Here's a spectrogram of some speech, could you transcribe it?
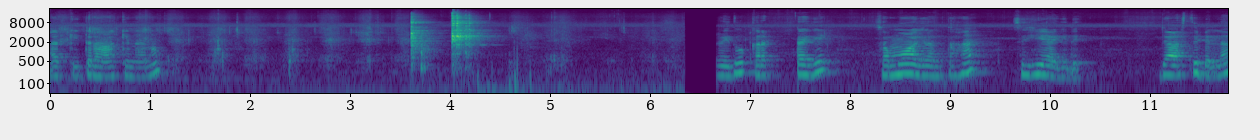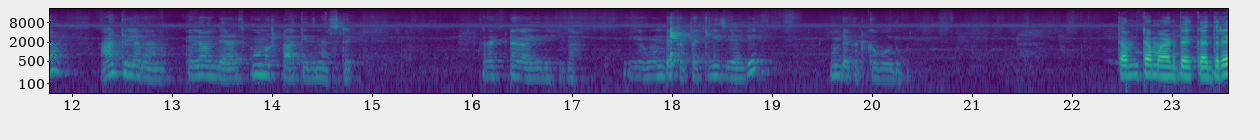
ಅದಕ್ಕೆ ಈ ಥರ ಹಾಕಿ ನಾನು. ಇದು ಕರೆಕ್ಟಾಗಿ ಸಮವಾಗಿರೋಂತಹ ಸಿಹಿಯಾಗಿದೆ. ಜಾಸ್ತಿ ಬೆಲ್ಲ ಹಾಕಿಲ್ಲ ನಾನು. ಎಲ್ಲ ಒಂದು ಎರಡು ಸ್ಪೂನಷ್ಟು ಹಾಕಿದ್ದೀನಿ ಅಷ್ಟೇ. ಕರೆಕ್ಟಾಗಿ ಆಗಿದೆ ಈಗ. ಈಗ ಉಂಡೆ ಕಟ್ಟಕ್ಕೆ ಈಸಿಯಾಗಿ ಉಂಡೆ ಕಟ್ಕೋಬೋದು. ತಮಟ ಮಾಡಬೇಕಾದ್ರೆ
